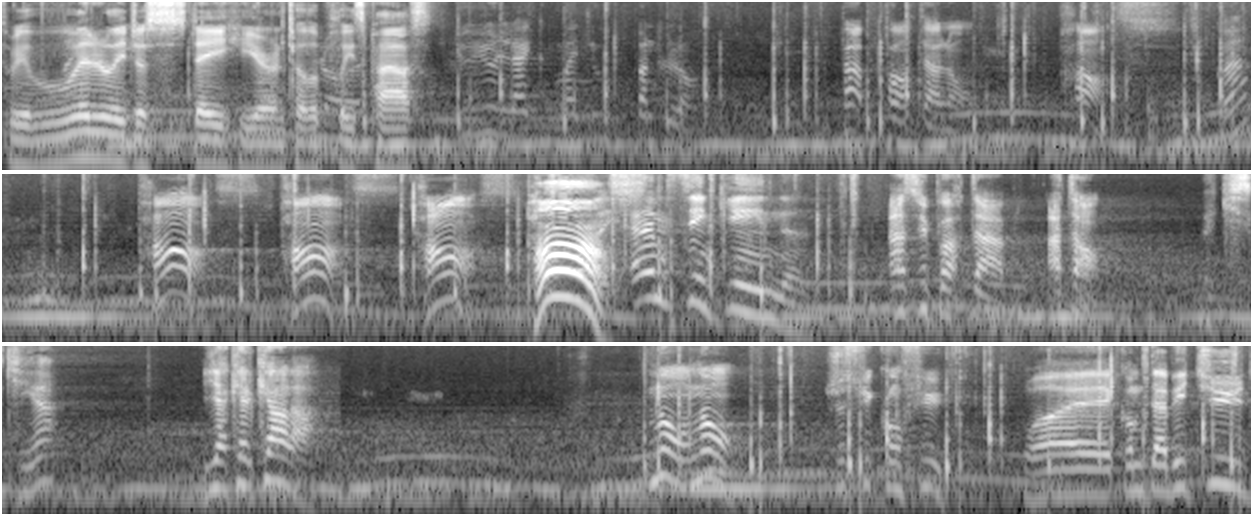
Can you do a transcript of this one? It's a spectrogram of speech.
So we literally just stay here until the police pass. Do you like my new pantalon? Pas pantalon. Pense. Quoi? Pense. Pense. Pense. Ponce! I'm thinking. Insupportable. Attends. Mais qu'est-ce qu'il y a? Il y a quelqu'un là. Non, non. Je suis confus. Ouais, comme d'habitude.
